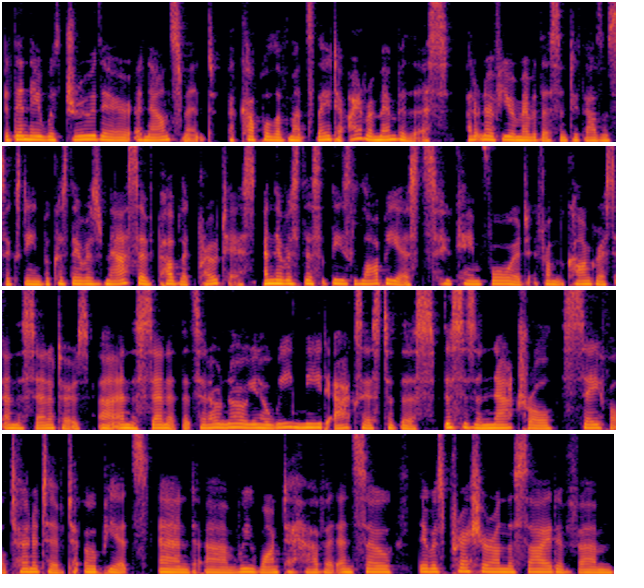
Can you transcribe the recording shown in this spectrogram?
But then they withdrew their announcement a couple of months later. I remember this. I don't know if you remember this in 2016 because there was massive public protest and there was this these lobbyists who came forward from Congress and the senators uh, and the Senate that said, "Oh no, you know, we need access to this. This is a natural, safe alternative to opiates, and um, we want to have it." And so there was pressure on the side of um,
